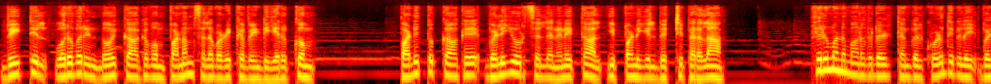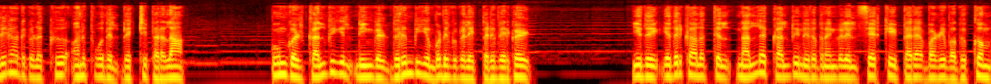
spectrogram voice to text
வீட்டில் ஒருவரின் நோய்க்காகவும் பணம் செலவழிக்க வேண்டியிருக்கும். படிப்புக்காக வெளியூர் செல்ல நினைத்தால் இப்பணியில் வெற்றி பெறலாம். திருமணமானவர்கள் தங்கள் குழந்தைகளை வெளிநாடுகளுக்கு அனுப்புவதில் வெற்றி பெறலாம். உங்கள் கல்வியில் நீங்கள் விரும்பிய முடிவுகளைப் பெறுவீர்கள். இது எதிர்காலத்தில் நல்ல கல்வி நிறுவனங்களில் சேர்க்கை பெற வழிவகுக்கும்.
